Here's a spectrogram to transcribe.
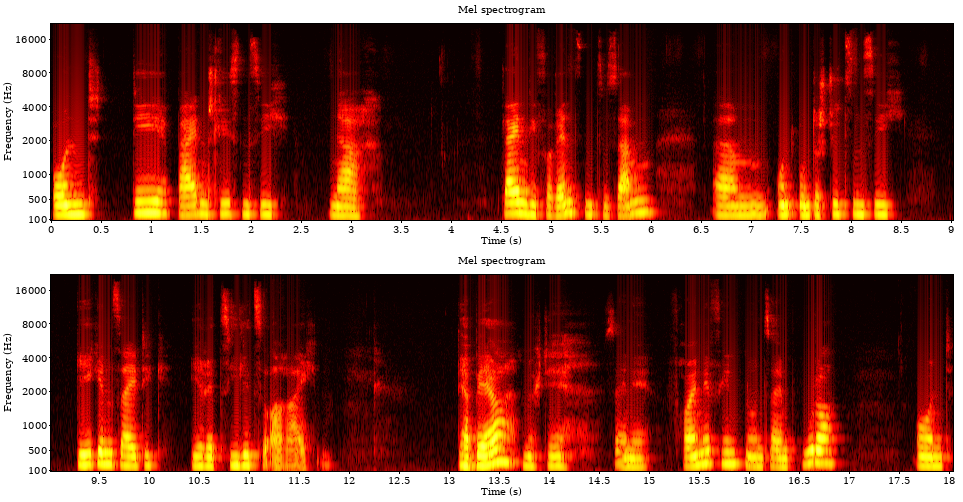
Und die beiden schließen sich nach kleinen Differenzen zusammen ähm, und unterstützen sich gegenseitig, ihre Ziele zu erreichen. Der Bär möchte seine Freunde finden und seinen Bruder und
